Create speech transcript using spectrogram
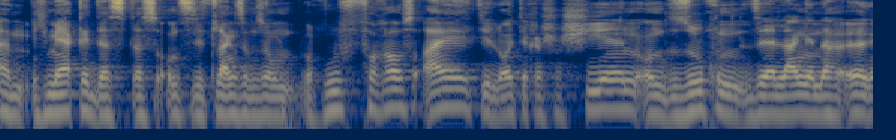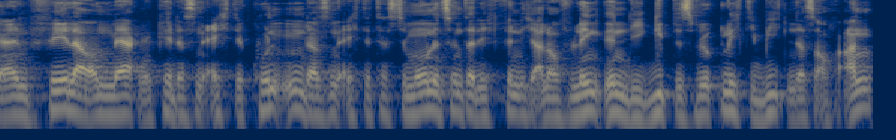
ähm, ich merke, dass, dass uns jetzt langsam so ein Ruf vorauseilt. Die Leute recherchieren und suchen sehr lange nach irgendeinem Fehler und merken, okay, das sind echte Kunden, da sind echte Testimonials hinter, die finde ich alle auf LinkedIn, die gibt es wirklich, die bieten das auch an.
